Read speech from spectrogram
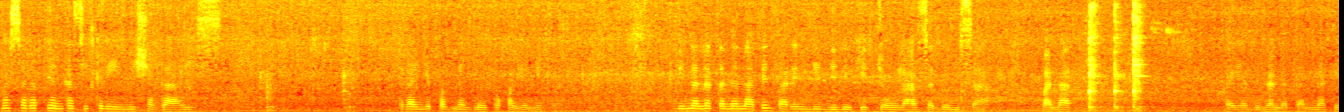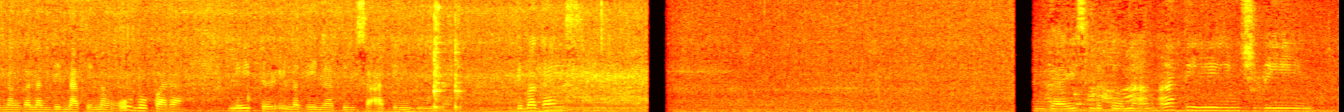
Masarap yan kasi creamy siya guys. Try nyo pag nagluto kayo nito. Binalatan na natin para hindi didikit yung lasa dun sa balat. Kaya binalatan natin. Tinanggalan din natin ng ulo para later ilagay natin sa ating gulay. Diba guys? Guys, luto na ang ating shrimp.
